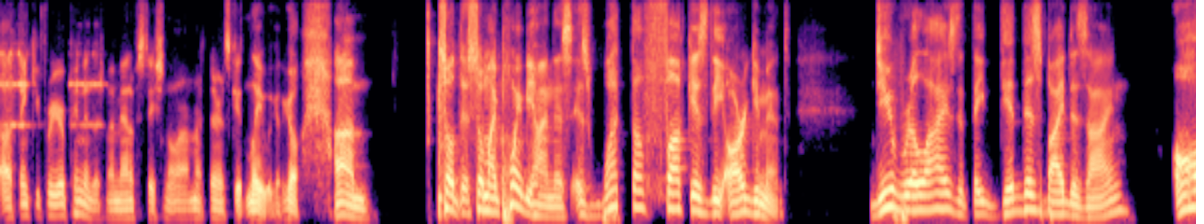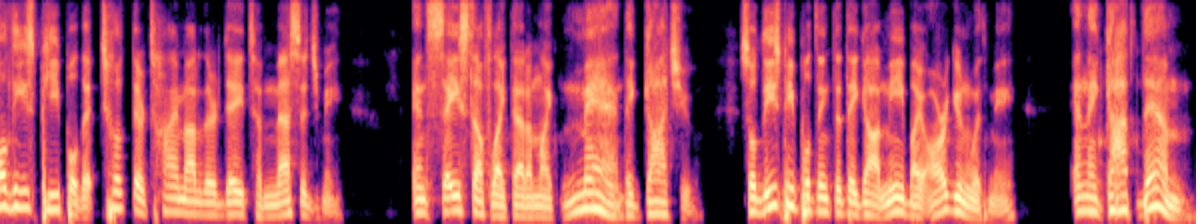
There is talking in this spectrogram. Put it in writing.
Uh, thank you for your opinion. There's my manifestation alarm right there. It's getting late. We got to go. Um, so, th- so my point behind this is what the fuck is the argument? Do you realize that they did this by design? All these people that took their time out of their day to message me and say stuff like that, I'm like, man, they got you. So these people think that they got me by arguing with me, and they got them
